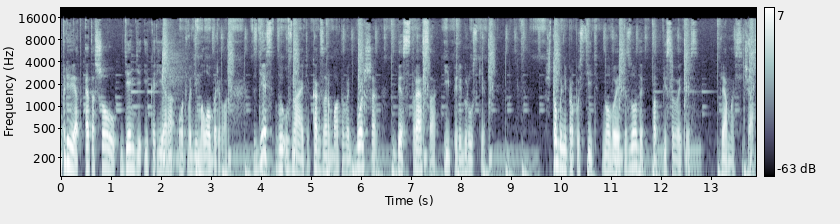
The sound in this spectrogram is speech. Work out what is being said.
привет! Это шоу «Деньги и карьера» от Вадима Лобарева. Здесь вы узнаете, как зарабатывать больше без стресса и перегрузки. Чтобы не пропустить новые эпизоды, подписывайтесь прямо сейчас.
